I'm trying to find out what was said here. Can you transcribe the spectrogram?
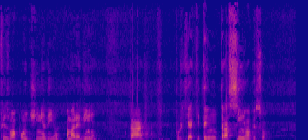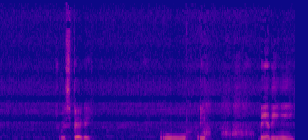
fiz uma pontinha ali, ó, amarelinha, tá? Porque aqui tem um tracinho, ó, pessoal. Deixa eu ver se pega aí. O, aí. Bem ali. Não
